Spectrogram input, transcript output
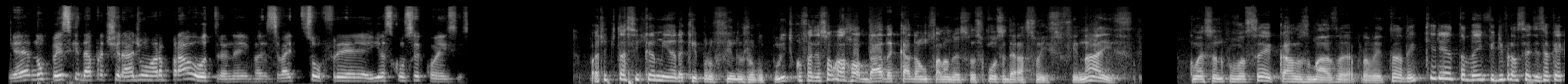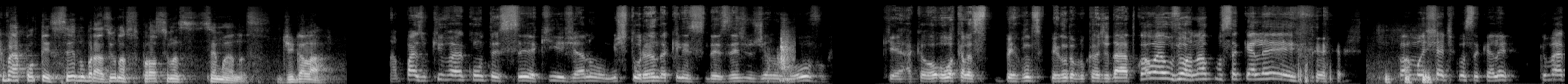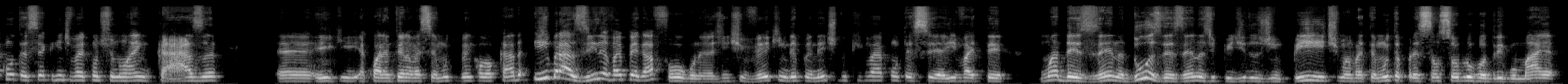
é, não pense que dá para tirar de uma hora para outra, né? Você vai sofrer aí as consequências. A gente está se encaminhando aqui para o fim do jogo político. Vou fazer só uma rodada, cada um falando as suas considerações finais. Começando por você, Carlos Maza, aproveitando. E queria também pedir para você dizer o que, é que vai acontecer no Brasil nas próximas semanas. Diga lá. Rapaz, o que vai acontecer aqui, já no, misturando aqueles desejos de ano novo, que é, ou aquelas perguntas que perguntam para o candidato, qual é o jornal que você quer ler? qual a manchete que você quer ler? O que vai acontecer é que a gente vai continuar em casa, é, e que a quarentena vai ser muito bem colocada, e Brasília vai pegar fogo, né? A gente vê que, independente do que vai acontecer aí, vai ter uma dezena, duas dezenas de pedidos de impeachment, vai ter muita pressão sobre o Rodrigo Maia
